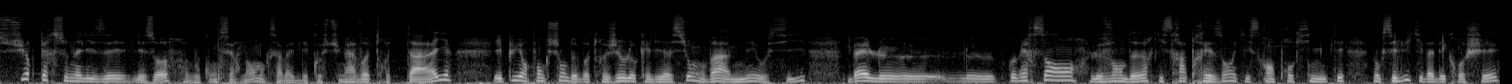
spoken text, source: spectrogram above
surpersonnaliser les offres vous concernant. Donc ça va être des costumes à votre taille. Et puis en fonction de votre géolocalisation, on va amener aussi ben, le, commerçant, le vendeur qui sera présent et qui sera en proximité. Donc c'est lui qui va décrocher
